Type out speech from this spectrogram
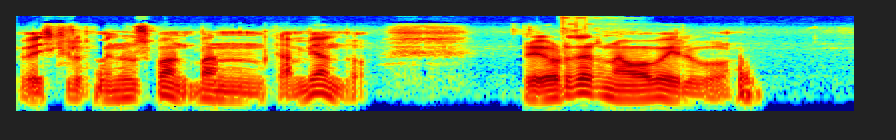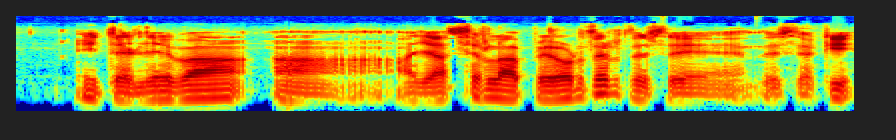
veis que los menús van, van cambiando. Pre-order now available. Y te lleva a, a hacer la pre-order desde, desde aquí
